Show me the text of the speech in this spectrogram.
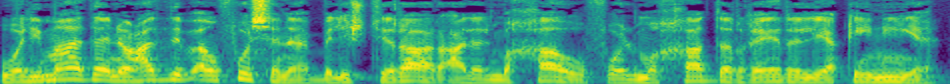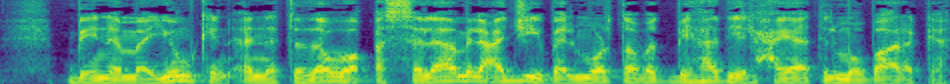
ولماذا نعذب أنفسنا بالاشترار على المخاوف والمخاطر غير اليقينية بينما يمكن أن نتذوق السلام العجيب المرتبط بهذه الحياة المباركة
